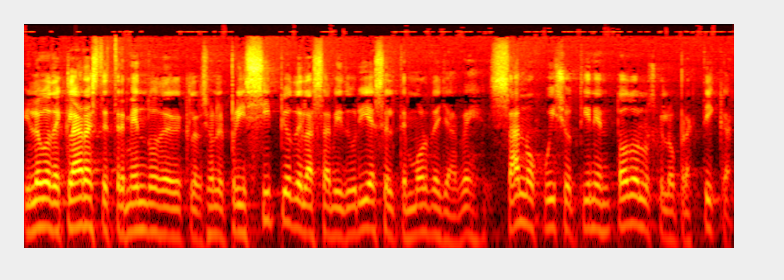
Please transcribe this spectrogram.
Y luego declara este tremendo de declaración, el principio de la sabiduría es el temor de Yahvé, sano juicio tienen todos los que lo practican,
